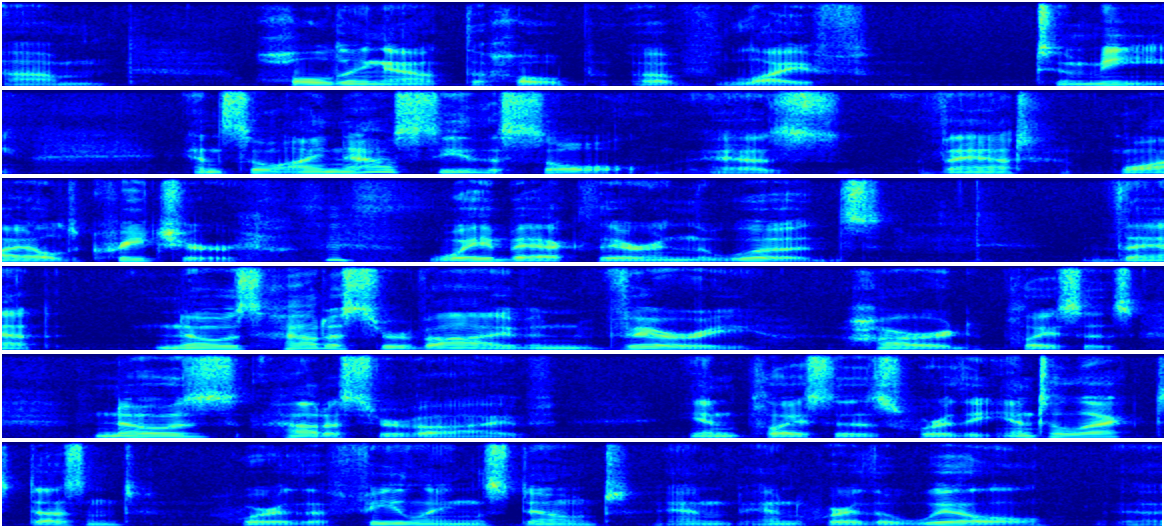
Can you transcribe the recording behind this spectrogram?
um, holding out the hope of life to me. And so I now see the soul as that wild creature way back there in the woods that knows how to survive in very hard places, knows how to survive in places where the intellect doesn't, where the feelings don't, and, and where the will uh,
